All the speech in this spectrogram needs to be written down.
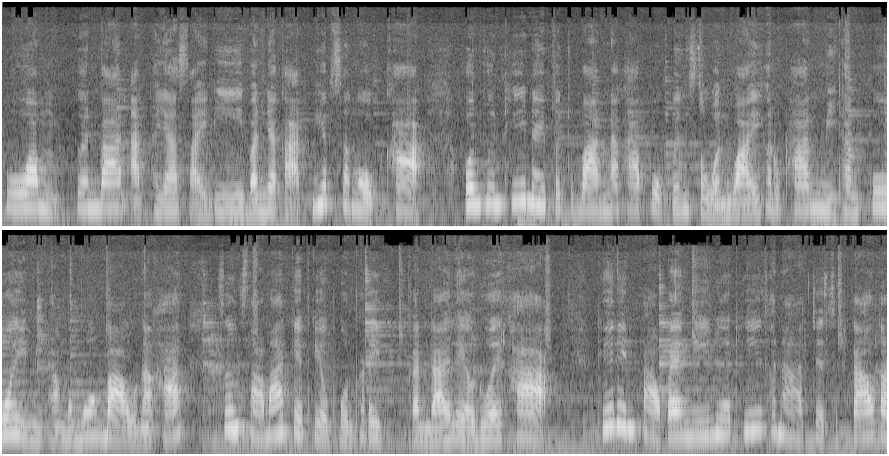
ท่วม เพื่อนบ้านอัธยาศัยดี บรรยากาศเงียบสงบค่ะ นพื้นที่ในปัจจุบันนะคะ ปลูกเป็นสวนไว้ค่ะทุกท่านมีทั้งกล้วย มีทั้งมะม่วงเบานะคะ ซึ่งสามารถเก็บเกี่ยวผลผลิตกันได้แล้วด้วยค่ะ ที่ดินเปล่าแปลงนี้เนื้อที่ขนาด 79 ตา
